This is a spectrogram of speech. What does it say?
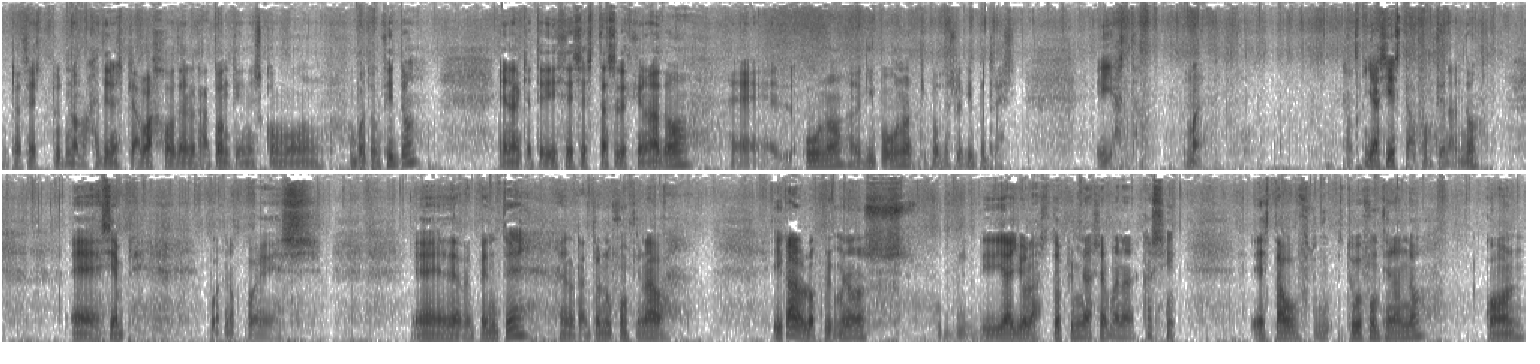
Entonces tú nada más que tienes que abajo del ratón tienes como un botoncito en el que te dice si está seleccionado eh, el 1, el equipo 1, el equipo 2, el equipo 3. Y ya está. Bueno, y así está funcionando eh, siempre. Bueno, pues eh, de repente el ratón no funcionaba. Y claro, los primeros, diría yo, las dos primeras semanas casi, estuve funcionando con,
